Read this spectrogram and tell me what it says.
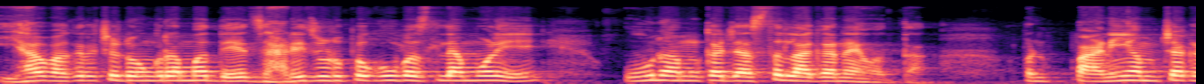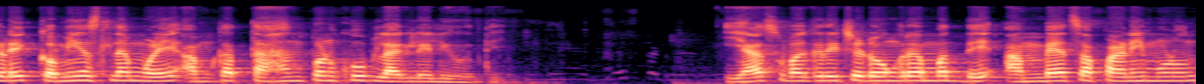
ह्या वाघरेच्या डोंगरामध्ये झाडी झुडपं खूप असल्यामुळे ऊन आमका जास्त लागा नाही होता. पण पाणी आमच्याकडे कमी असल्यामुळे आमका तहान पण खूप लागलेली होती. याच वाघरेच्या डोंगरामध्ये आंब्याचा पाणी म्हणून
